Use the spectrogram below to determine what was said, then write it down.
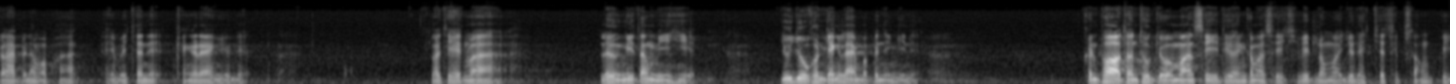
กลายเป็นอัมพาตเห็นไหมเจ๊ะเนี่ยแข็งแรงอยู่เนี่ย เราจะเห็นว่าเรื่องนี้ต้องมีเหตุ อยู่ๆคนแข็งแรงมาเป็นอย่างนี้เนี่ยคุณพ่อทนทุกข์อยู่ประมาณสี่เดือนก็มาเสียชีวิตลงมาอายุได้เจ็ดสิบสองปี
